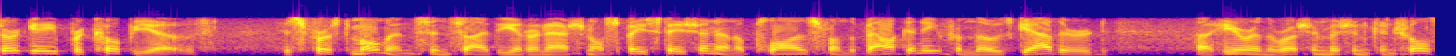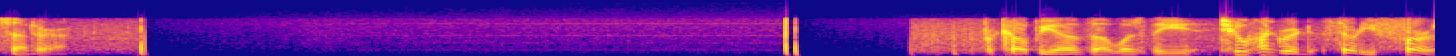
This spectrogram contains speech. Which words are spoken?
Sergei Prokopyev. His first moments inside the International Space Station, and applause from the balcony from those gathered uh, here in the Russian Mission Control Center. Prokopyev uh, was the 231st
